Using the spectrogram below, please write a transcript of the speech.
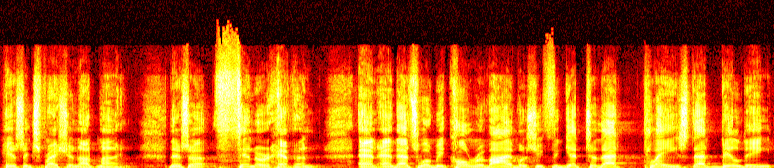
His expression, not mine. There's a thinner heaven, and, and that's what we call revivals. If you get to that place, that building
